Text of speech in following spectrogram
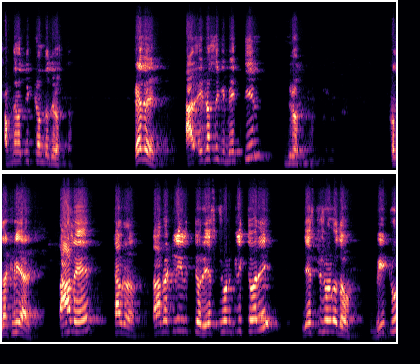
শব্দের অতিক্রান্ত দূরত্ব। ঠিক আছে? আর এটা হচ্ছে কি? ব্যক্তির দূরত্ব। কথা ক্লিয়ার তাহলে আমরা কি লিখতে পারি এস কি লিখতে পারি? যে এস কত? ভি টু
